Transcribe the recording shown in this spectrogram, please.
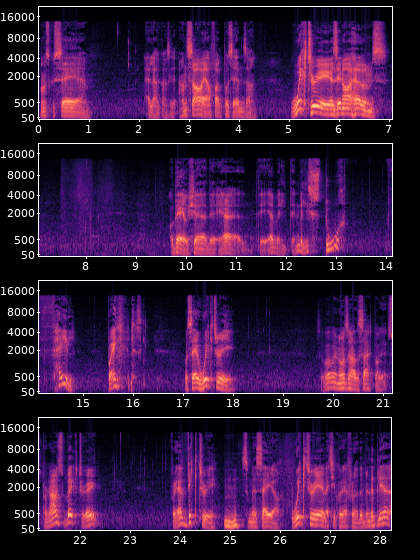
han skulle se eh, Eller hva skal jeg si Han sa iallfall på scenen, sa han Victory is in our helms! Og det er jo ikke Det er, det er, veld, det er en veldig stor feil på engelsk å si 'victory'. Så var det noen som hadde sagt bare 'It's pronounced victory'. For det er 'victory' mm. som er seier. 'Victory' jeg vet ikke hva det er for noe. Det, men det blir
